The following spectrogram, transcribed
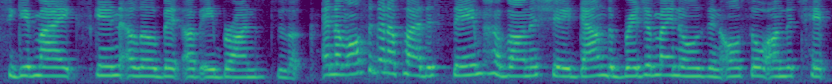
to give my skin a little bit of a bronzed look. And I'm also going to apply the same Havana shade down the bridge of my nose and also on the tip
